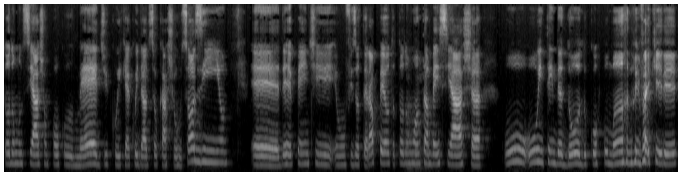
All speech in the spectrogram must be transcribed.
todo mundo se acha um pouco médico e quer cuidar do seu cachorro sozinho. É, de repente, um fisioterapeuta, todo mundo também se acha o, o entendedor do corpo humano e vai querer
